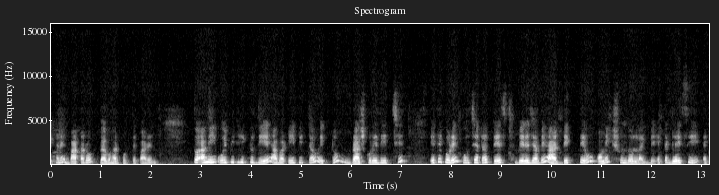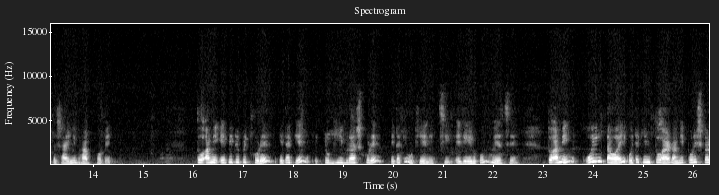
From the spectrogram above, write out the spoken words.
এখানে বাটারও ব্যবহার করতে পারেন। তো আমি ওই পিঠে একটু দিয়ে আবার এই পিঠটাও একটু ব্রাশ করে দিচ্ছি। এতে করে কুলচাটার টেস্ট বেড়ে যাবে আর দেখতেও অনেক সুন্দর লাগবে। একটা গ্লেসি একটা শাইনি ভাব হবে। তো আমি এপিট উপিট করে এটাকে একটু ঘি ব্রাশ করে এটাকে উঠিয়ে নিচ্ছি। এই যে এরকম হয়েছে। তো আমি ওই তাওয়াই ওইটা কিন্তু আর আমি পরিষ্কার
